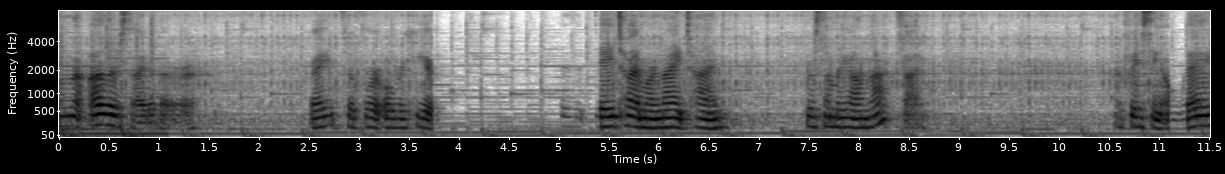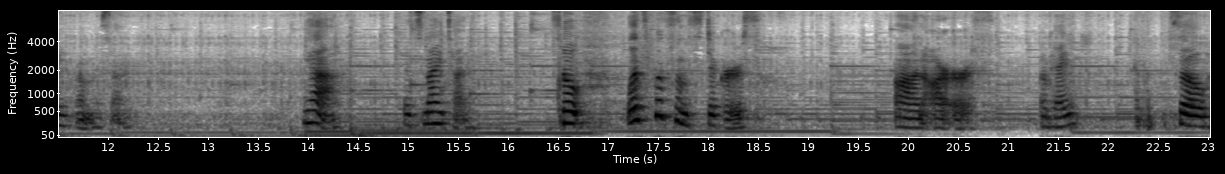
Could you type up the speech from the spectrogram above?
on the other side of the earth, right? So if we're over here, is it daytime or nighttime for somebody on that side? They're facing away from the sun. Yeah, it's nighttime. So let's put some stickers on our earth, okay? So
